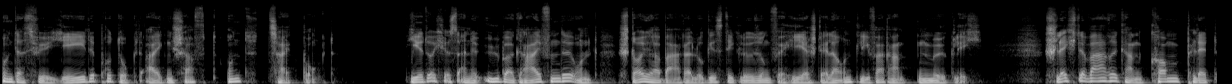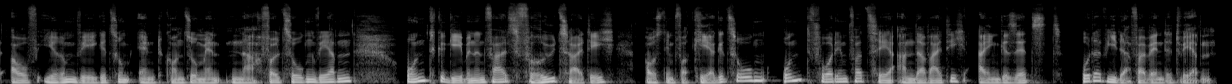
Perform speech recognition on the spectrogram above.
und das für jede Produkteigenschaft und Zeitpunkt. Hierdurch ist eine übergreifende und steuerbare Logistiklösung für Hersteller und Lieferanten möglich. Schlechte Ware kann komplett auf ihrem Wege zum Endkonsumenten nachvollzogen werden und gegebenenfalls frühzeitig aus dem Verkehr gezogen und vor dem Verzehr anderweitig eingesetzt oder wiederverwendet werden.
